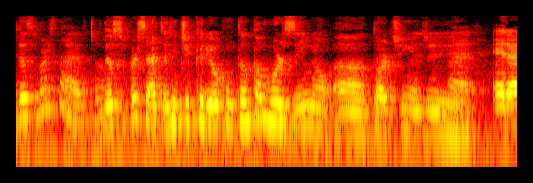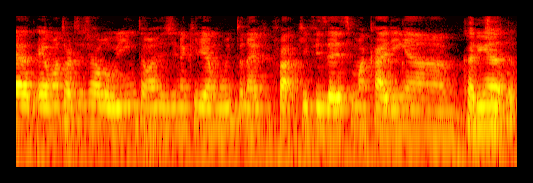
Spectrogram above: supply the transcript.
Deu super certo. Deu super certo. A gente criou com tanto amorzinho a tortinha de. É, era, é uma torta de Halloween, então a Regina queria muito, né, que, que fizesse uma carinha. Carinha tipo-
